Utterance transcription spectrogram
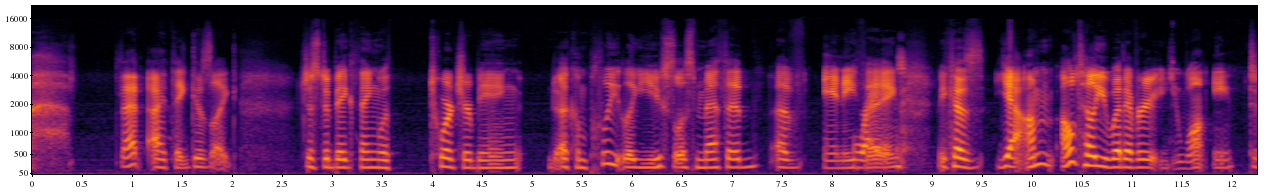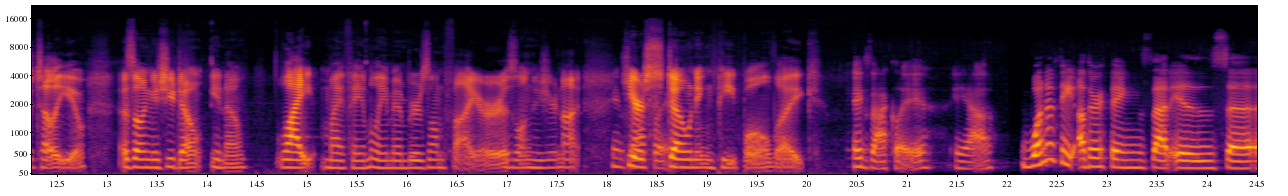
that I think is like just a big thing with torture being a completely useless method of anything Right. because yeah, I'm I'll tell you whatever you want me to tell you as long as you don't, you know, light my family members on fire, as long as you're not here stoning people like Exactly. Yeah. One of the other things that is uh,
